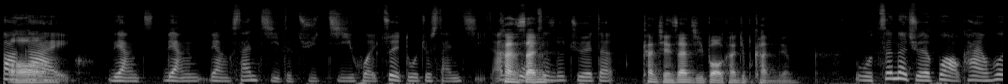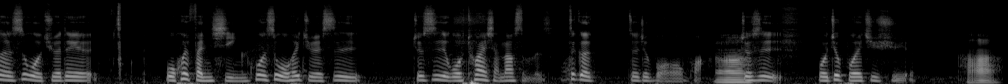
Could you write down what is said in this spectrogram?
大概。Oh. 两两两三集的剧机会，最多就三集。看三，我真的都觉得看前三集不好看就不看这样。我真的觉得不好看，或者是我觉得我会分心，或者是我会觉得是，就是我突然想到什么，这个这就不好话，啊、就是我就不会继续了。啊，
